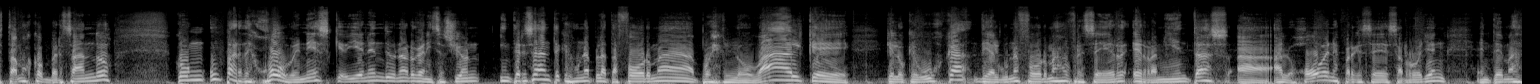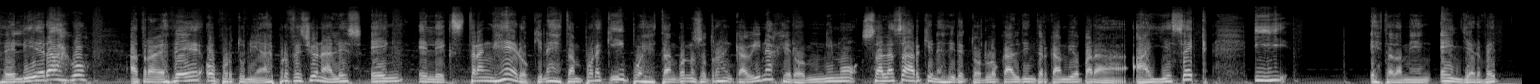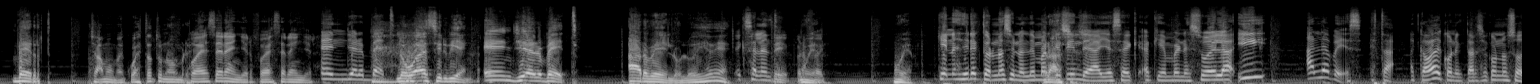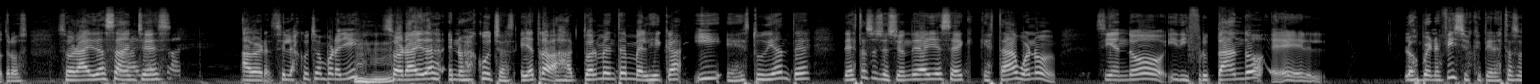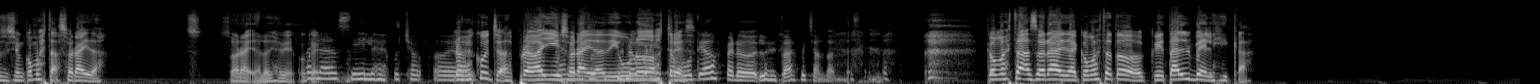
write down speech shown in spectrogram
estamos conversando con un par de jóvenes que vienen de una organización interesante, que es una plataforma pues global que, que lo que busca de alguna forma es ofrecer herramientas a, los jóvenes para que se desarrollen en temas de liderazgo a través de oportunidades profesionales en el extranjero. Quienes están por aquí, pues están con nosotros en cabina Jerónimo Salazar, quien es director local de intercambio para IESEC, y está también Enger Bert. Chamo, me cuesta tu nombre. Puede ser Enger, puede ser Enger. Engerbet. Lo voy a decir bien. Enger Bet Arbelo, ¿lo dije bien? Excelente. Sí, Muy bien. perfecto. Muy bien. quien es director nacional de marketing Gracias. de IASEC aquí en Venezuela y a la vez está, acaba de conectarse con nosotros Zoraida Sánchez. A ver, si la escuchan por allí. Zoraida, eh, nos escuchas. Ella trabaja actualmente en Bélgica y es estudiante de esta asociación de IASEC que está, bueno, siendo y disfrutando el- los beneficios que tiene esta asociación. ¿Cómo estás, Zoraida? Zoraida, lo dije bien. ok. Hola, sí, los escucho. Eh, ¿Nos escuchas? Prueba allí, Zoraida, di uno, un dos, tres. muteados, pero los estaba escuchando antes. ¿Cómo estás, Zoraida? ¿Cómo está todo? ¿Qué tal Bélgica?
